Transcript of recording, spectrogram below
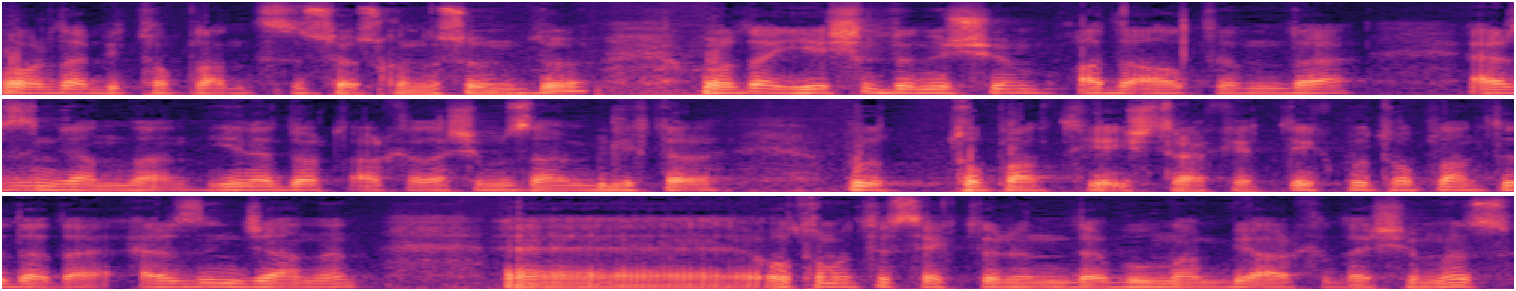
orada bir toplantısı söz konusuydu. Orada Yeşil Dönüşüm adı altında Erzincan'dan yine dört arkadaşımızla birlikte bu toplantıya iştirak ettik. Bu toplantıda da Erzincan'ın e, otomotiv sektöründe bulunan bir arkadaşımız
